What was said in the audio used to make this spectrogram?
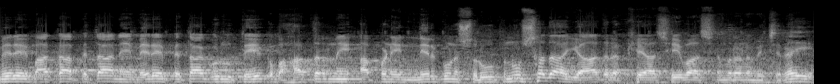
ਮੇਰੇ ਮਾਤਾ ਪਿਤਾ ਨੇ, ਮੇਰੇ ਪਿਤਾ ਗੁਰੂ ਤੇਗ ਬਹਾਦਰ ਨੇ ਆਪਣੇ ਨਿਰਗੁਣ ਸਰੂਪ ਨੂੰ ਸਦਾ ਯਾਦ ਰੱਖਿਆ, ਸੇਵਾ ਸਿਮਰਨ ਵਿੱਚ ਰਹੇ।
